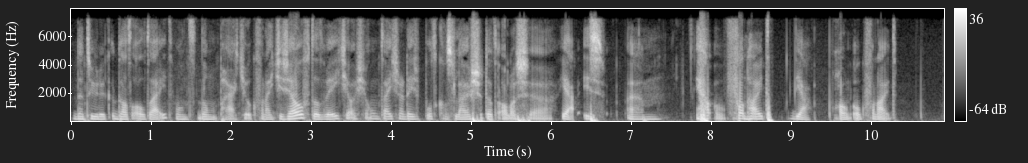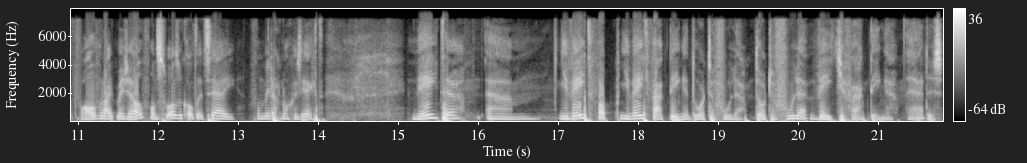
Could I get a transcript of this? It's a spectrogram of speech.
Natuurlijk dat altijd, want dan praat je ook vanuit jezelf. Dat weet je als je al een tijdje naar deze podcast luistert. Dat alles uh, ja, is um, ja, vanuit, ja, gewoon ook vanuit, vooral vanuit mezelf. Want zoals ik altijd zei, vanmiddag nog gezegd, weten... Um, je weet, je weet vaak dingen door te voelen. Door te voelen weet je vaak dingen. Hè? Dus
